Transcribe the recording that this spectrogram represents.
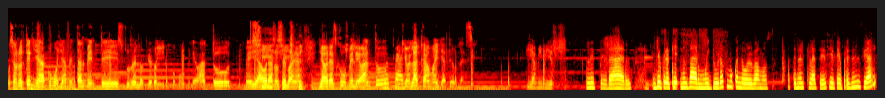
O sea, uno tenía como ya mentalmente su reloj biológico, como me levanto, media Sí, hora sí, no se sí. baña, y ahora es como me levanto, me quedo en la cama y ya tengo clase. Y a mimir. literal. Yo creo que nos va a dar muy duro como cuando volvamos a tener clase de 7 presencial,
